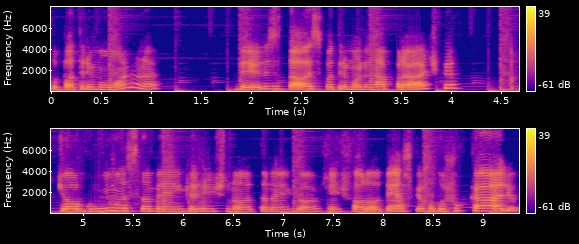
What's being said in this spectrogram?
do patrimônio, né? Deles e tal, esse patrimônio na prática de algumas também que a gente nota, né? Igual a gente falou, tem essa questão do chocalho,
